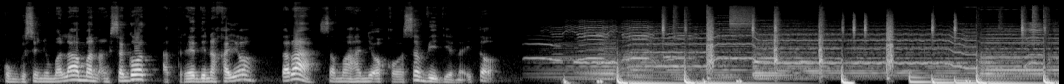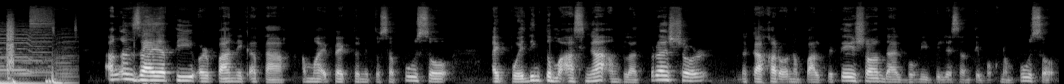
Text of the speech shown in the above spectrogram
Kung gusto nyo malaman ang sagot at ready na kayo, tara, samahan nyo ako sa video na ito. Ang anxiety or panic attack, ang mga epekto nito sa puso ay pwedeng tumaas nga ang blood pressure, nagkakaroon ng palpitation dahil bumibilis ang tibok ng puso.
